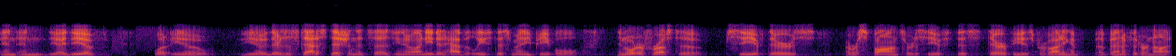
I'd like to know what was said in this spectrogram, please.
and and the idea of what you know, you know, there's a statistician that says, you know, I need to have at least this many people in order for us to see if there's a response or to see if this therapy is providing a, a benefit or not.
